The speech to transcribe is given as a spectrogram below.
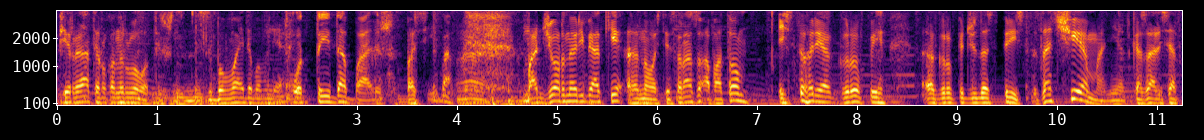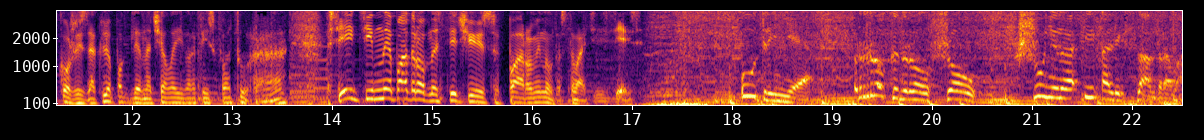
Пираты рок-н-ролла, ты же не забывай добавлять. Вот ты и добавишь. Спасибо. Бонжорно, ребятки. Э, Новости сразу, а потом история группы, э, группы Judas Priest. Зачем они отказались от кожи и заклепок для начала европейского тура? а? Все интимные подробности через пару минут. Оставайтесь здесь. Утреннее рок-н-ролл-шоу Шунина и Александрова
